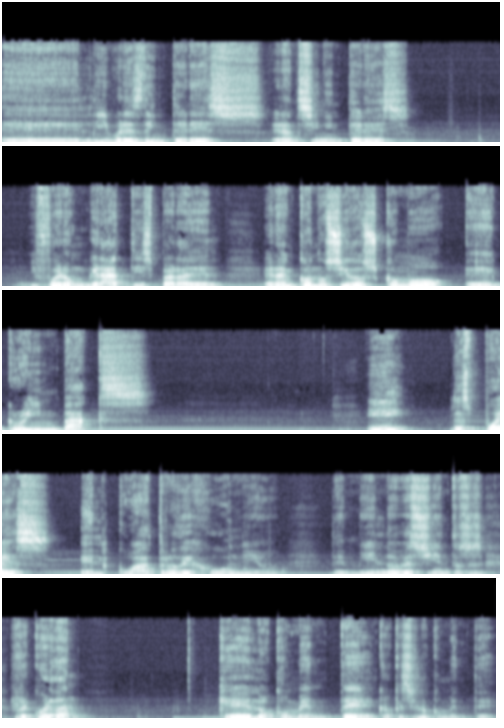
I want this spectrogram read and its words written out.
eh, libres de interés, eran sin interés y fueron gratis para él, eran conocidos como eh, greenbacks y después, el 4 de junio de 1900... ¿Recuerdan que lo comenté? Creo que sí lo comenté.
